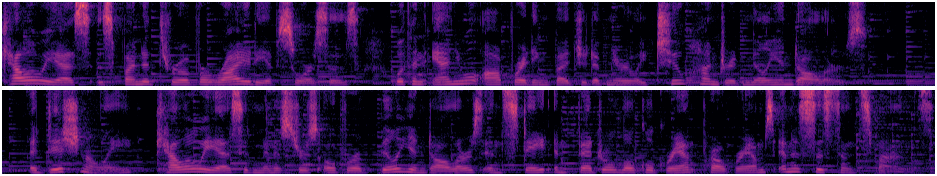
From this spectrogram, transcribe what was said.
Cal OES is funded through a variety of sources with an annual operating budget of nearly $200 million. Additionally, Cal OES administers over a billion dollars in state and federal local grant programs and assistance funds.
